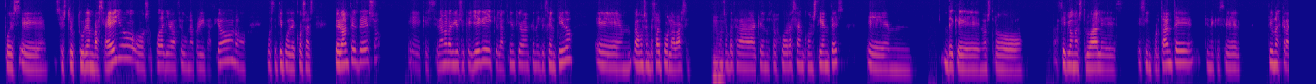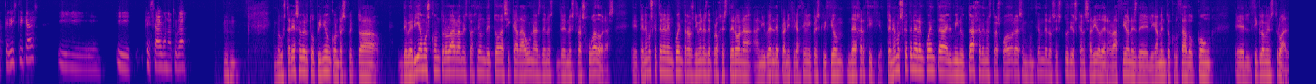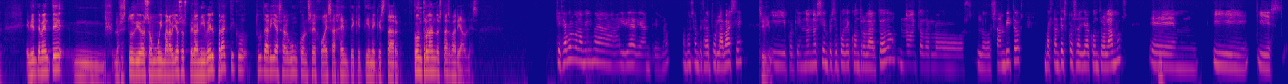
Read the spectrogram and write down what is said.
pues eh, se estructure en base a ello o se pueda llegar a hacer una priorización o, este tipo de cosas. Pero antes de eso, eh, que será maravilloso que llegue y que la ciencia avance en ese sentido, eh, vamos a empezar por la base. Vamos a empezar a que nuestras jugadoras sean conscientes de que nuestro ciclo menstrual es, es, importante, tiene que ser, tiene unas características y, y que sea algo natural. Me gustaría saber tu opinión con respecto a ¿Deberíamos controlar la menstruación de todas y cada una de, nuestras jugadoras? Eh, ¿Tenemos que tener en cuenta los niveles de progesterona a nivel de planificación y prescripción de ejercicio? ¿Tenemos que tener en cuenta el minutaje de nuestras jugadoras en función de los estudios que han salido de relaciones de ligamento cruzado con el ciclo menstrual? Evidentemente, mm, los estudios son muy maravillosos, pero a nivel práctico, ¿tú darías algún consejo a esa gente que tiene que estar controlando estas variables? Quizá vuelvo a la misma idea de antes, ¿no? Vamos a empezar por la base. Y porque no, siempre se puede controlar todo, no en todos los, ámbitos. Bastantes cosas ya controlamos. Mm. Em, y, y es,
